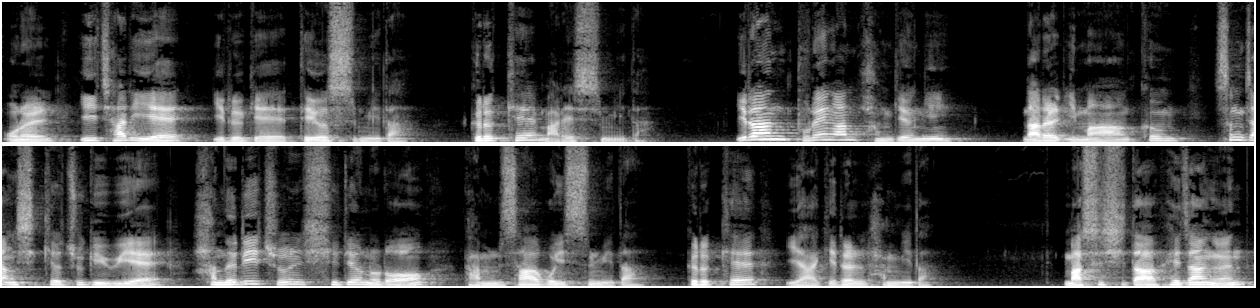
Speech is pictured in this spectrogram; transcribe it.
오늘 이 자리에 이르게 되었습니다. 그렇게 말했습니다. 이러한 불행한 환경이 나를 이만큼 성장시켜 주기 위해 하늘이 준 시련으로 감사하고 있습니다. 그렇게 이야기를 합니다. 마스시다 회장은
